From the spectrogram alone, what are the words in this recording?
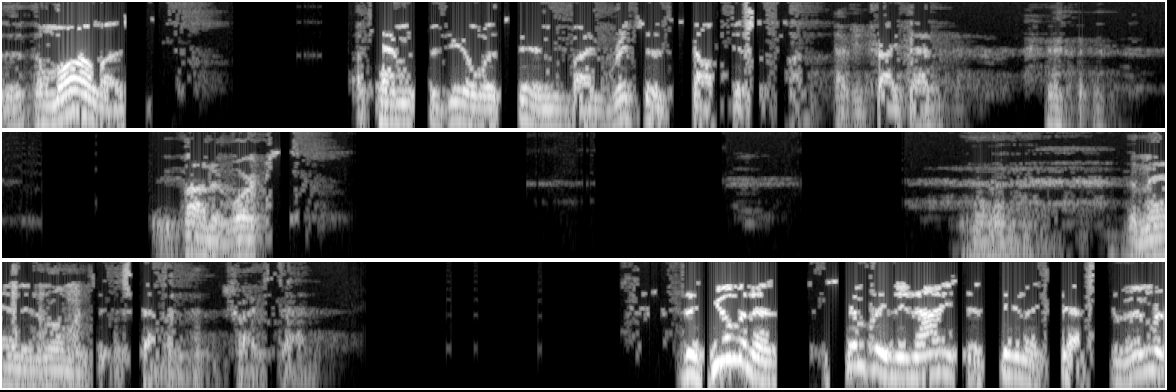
The moralist attempts to deal with sin by rigid self discipline. Have you tried that? you found it works. The man in Romans 7 tries that. The humanist simply denies that sin exists. Remember,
